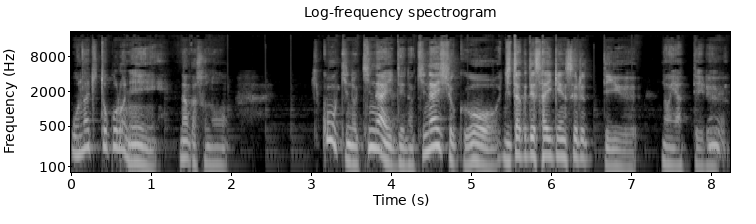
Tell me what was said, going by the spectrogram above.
同じところになんかその飛行機の機内での機内食を自宅で再現するっていうのをやっている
